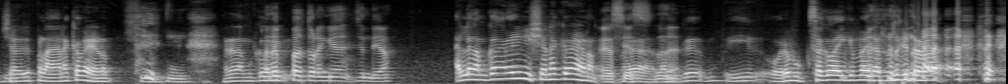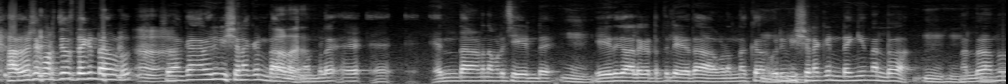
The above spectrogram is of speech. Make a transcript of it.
പക്ഷെ ഒരു പ്ലാനൊക്കെ വേണം. അങ്ങനെ നമുക്ക് തുടങ്ങിയ ചിന്തയാ? അല്ല നമുക്ക് അങ്ങനെ ഒരു വിഷൻ ഒക്കെ വേണം നമുക്ക് ഈ ഓരോ ബുക്സ് ഒക്കെ വായിക്കുമ്പോൾ അതിനകത്ത് കിട്ടണം. അത് പക്ഷെ കുറച്ച് ദിവസത്തേക്ക് ഉണ്ടാവുള്ളൂ. പക്ഷെ നമുക്ക് അങ്ങനെ ഒരു വിഷനൊക്കെ ഉണ്ടാവണം. നമ്മൾ എ- എ- എന്താണ് നമ്മൾ ചെയ്യേണ്ടത്? ഏത് കാലഘട്ടത്തിൽ ഏതാവണം എന്നൊക്കെ ഒരു വിഷനൊക്കെ ഉണ്ടെങ്കിൽ നല്ലതാ. നല്ലതാന്ന്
